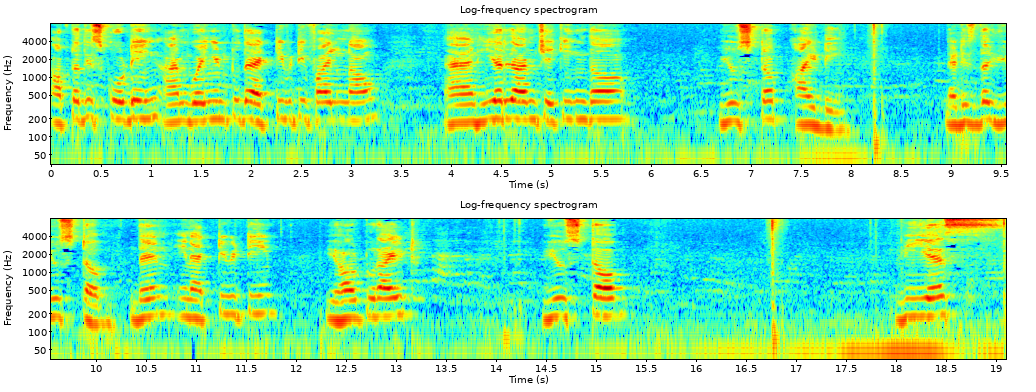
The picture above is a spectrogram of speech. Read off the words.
after this coding I am going into the activity file now. And here I am checking the view stub ID that is the view stub. Then in activity you have to write ViewStub. Vs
